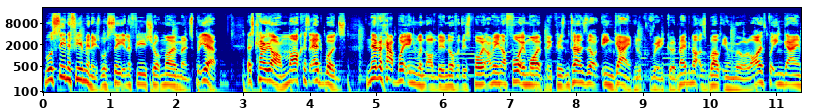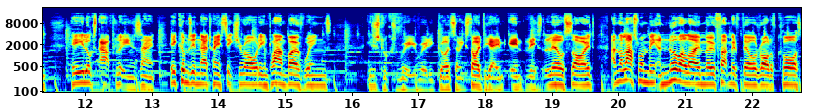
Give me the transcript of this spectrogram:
We'll see in a few minutes. We'll see in a few short moments. But yeah, let's carry on. Marcus Edwards, never capped by England, oddly enough, at this point. I mean, I thought he might be because in terms of in-game, he looks really good. Maybe not as well in real life, but in-game, he looks absolutely insane. He comes in now, 26-year-old. He can play on both wings. He just looks really, really good. So I'm excited to get him in this little side. And the last one being another low move for that midfield role, of course,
